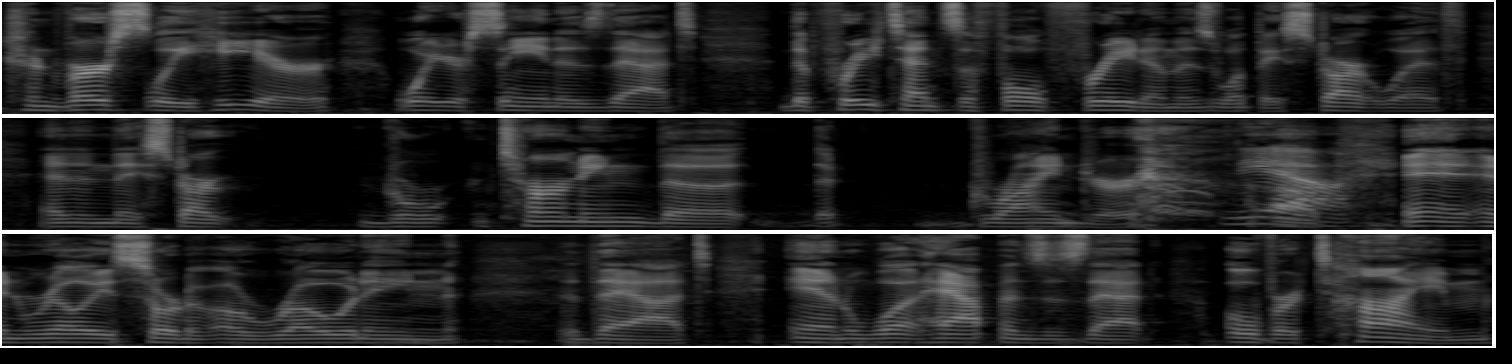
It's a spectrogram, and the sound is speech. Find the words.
conversely, here, what you're seeing is that the pretense of full freedom is what they start with, and then they start gr- turning the the grinder Yeah. and, and really sort of eroding that. And what happens is that over time,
